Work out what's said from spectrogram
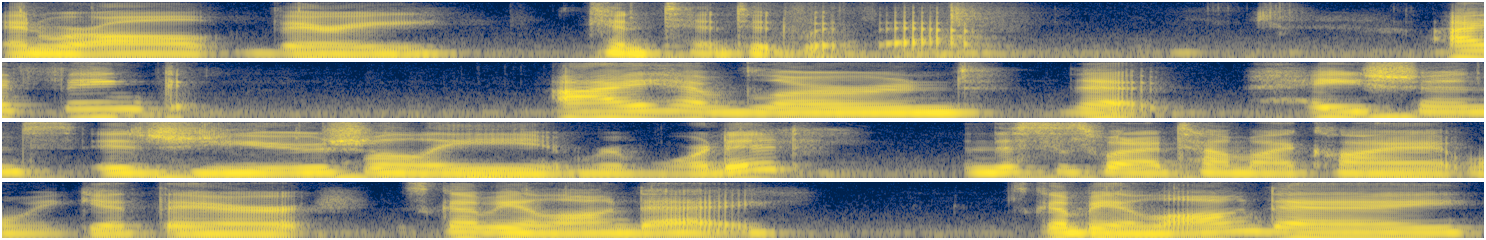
And we're all very contented with that. I think I have learned that patience is usually rewarded. And this is what I tell my client when we get there it's going to be a long day. It's going to be a long day.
